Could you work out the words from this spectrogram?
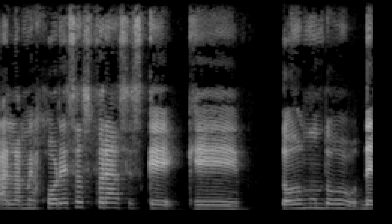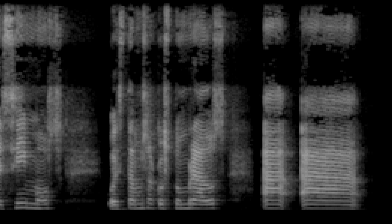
a lo mejor esas frases que, que todo mundo decimos o estamos acostumbrados a,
